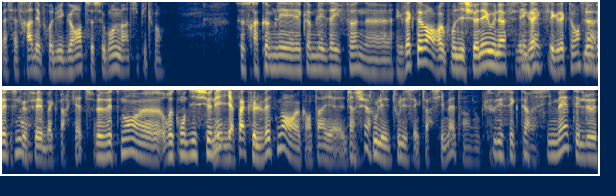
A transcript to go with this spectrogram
bah, ça sera des produits Gant seconde main, typiquement. Ce sera comme les, comme les iPhones. euh, Exactement, reconditionné ou neuf. C'est Exact. exact- exactement ça. C'est ce que fait Back Market. le vêtement euh, Mais reconditionné. il n'y a pas que le vêtement, euh, Quentin. Il y a Bien sûr. Tous, les, tous les secteurs s'y mettent. hein, donc, Tous les secteurs Ouais. s'y mettent et le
